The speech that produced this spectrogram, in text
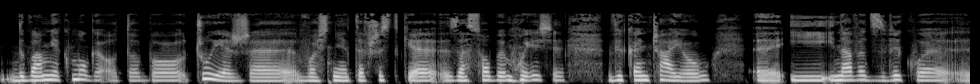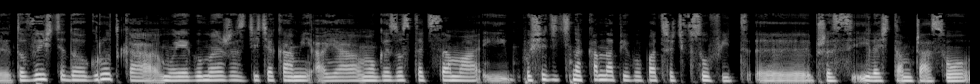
dbam jak mogę o to, bo czuję, że właśnie te wszystkie zasoby moje się wykańczają e, i, i nawet zwykłe to wyjście do ogródka mojego męża z dzieciakami, a ja mogę zostać sama i posiedzieć na kanapie, popatrzeć w sufit przez ileś tam czasu,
